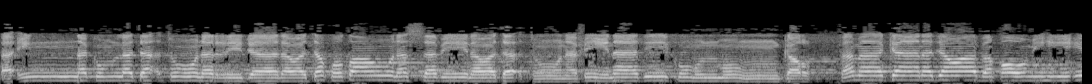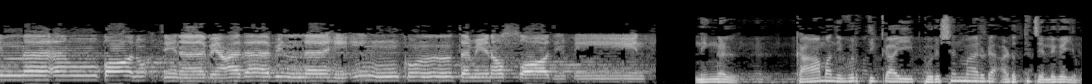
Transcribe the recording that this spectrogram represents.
أئنكم لتأتون الرجال وتقطعون السبيل وتأتون في ناديكم المنكر فما كان جواب قومه إلا أن قالوا ائتنا بعذاب الله إن كنت من الصادقين നിങ്ങൾ കാമനിവൃത്തിക്കായി പുരുഷന്മാരുടെ അടുത്ത് ചെല്ലുകയും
